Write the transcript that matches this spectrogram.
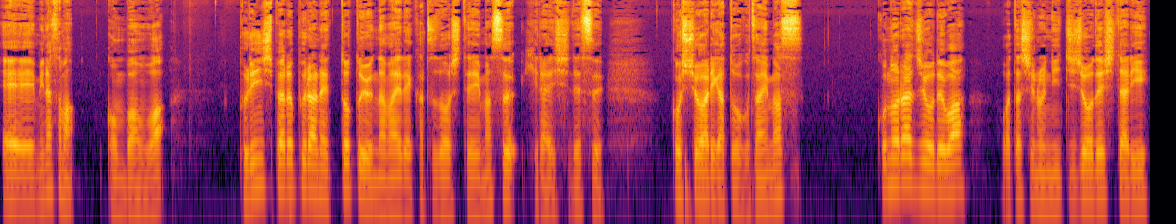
えー、皆様、こんばんは。プリンシパルプラネットという名前で活動しています、平石です。ご視聴ありがとうございます。このラジオでは、私の日常でしたり、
